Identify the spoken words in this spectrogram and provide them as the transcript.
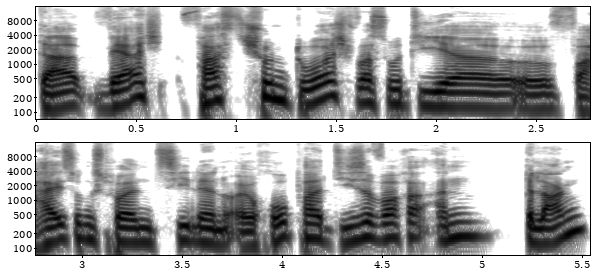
Da wäre ich fast schon durch, was so die äh, verheißungsvollen Ziele in Europa diese Woche anbelangt.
